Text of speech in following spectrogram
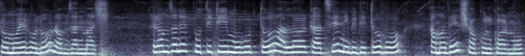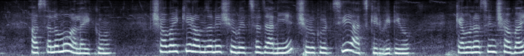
সময় হলো রমজান মাস। রমজানের প্রতিটি মুহূর্ত আল্লাহর কাছে নিবেদিত হোক আমাদের সকল কর্ম। আসসালামু আলাইকুম। সবাইকে রমজানের শুভেচ্ছা জানিয়ে শুরু করছি আজকের ভিডিও। কেমন আছেন সবাই?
